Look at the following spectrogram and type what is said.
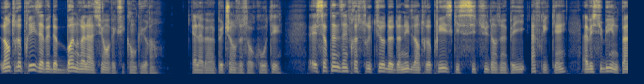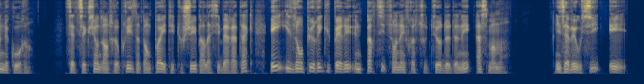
L'entreprise avait de bonnes relations avec ses concurrents. Elle avait un peu de chance de son côté. Certaines infrastructures de données de l'entreprise qui se situe dans un pays africain avaient subi une panne de courant. Cette section de l'entreprise n'a donc pas été touchée par la cyberattaque et ils ont pu récupérer une partie de son infrastructure de données à ce moment. Ils avaient aussi, et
